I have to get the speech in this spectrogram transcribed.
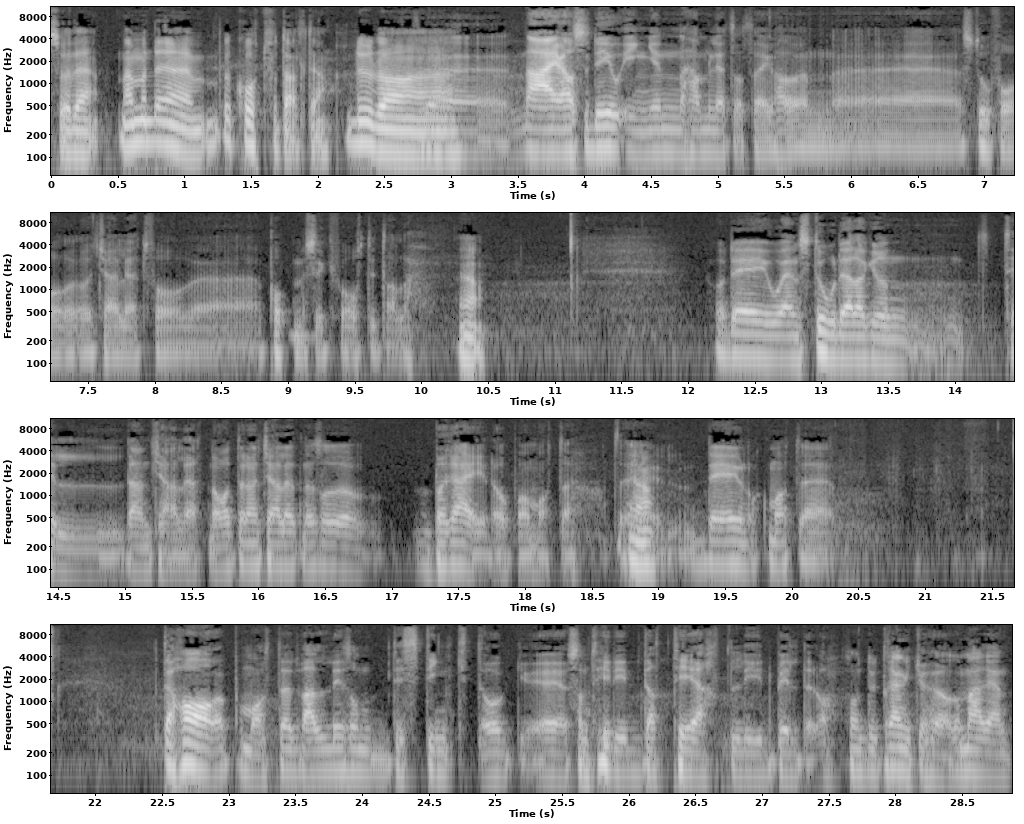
Så det. Nei, men det er kort fortalt, ja. Du, da? Eh, Nei, altså det er jo ingen hemmelighet at jeg har en uh, stor forkjærlighet for uh, popmusikk fra 80-tallet. Ja. Og det er jo en stor del av grunnen til den kjærligheten, og at den kjærligheten er så brei, da, på en måte. Det, Ja. det er jo noe med at det, det har på en måte et veldig sånn distinkt og eh, samtidig datert lydbilde, da. Sånn at du trenger ikke høre mer enn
